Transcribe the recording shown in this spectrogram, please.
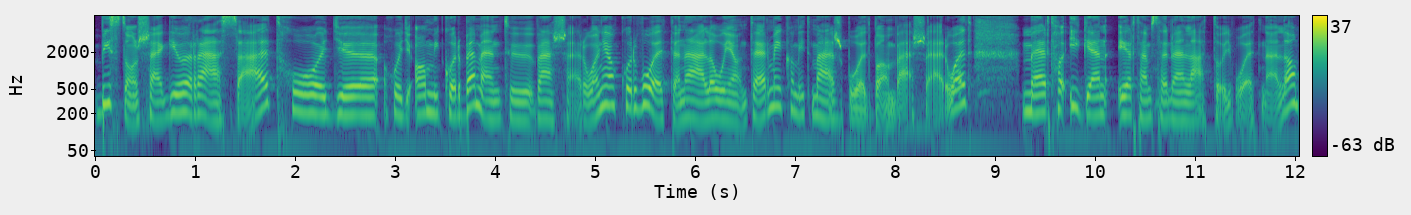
biztonsági őr rászállt, hogy, hogy amikor bement ő vásárolni, akkor volt-e nála olyan termék, amit más boltban vásárolt, mert ha igen, értelmszerűen látta, hogy volt nála,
